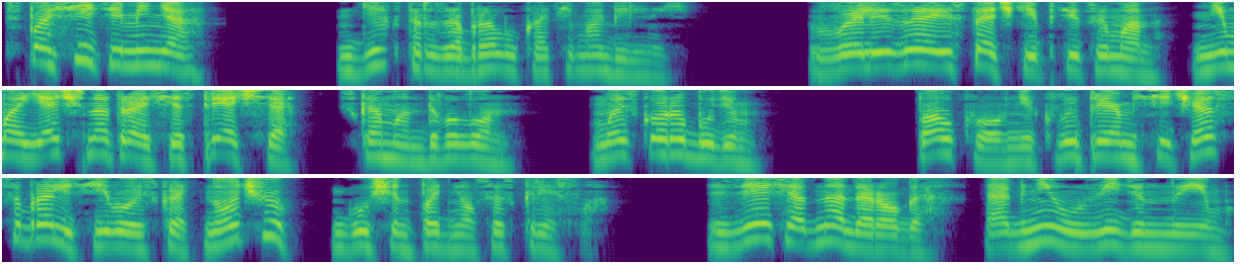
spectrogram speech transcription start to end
Спасите меня!» Гектор забрал у Кати мобильный. «Вылезай из тачки, птицеман! Не маячь на трассе, спрячься!» — скомандовал он. «Мы скоро будем». «Полковник, вы прямо сейчас собрались его искать ночью?» Гущин поднялся с кресла. «Здесь одна дорога. Огни, увиденные им.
